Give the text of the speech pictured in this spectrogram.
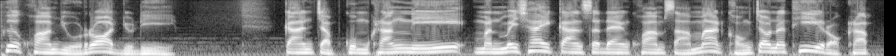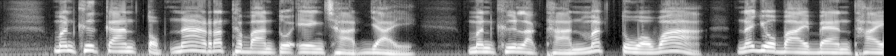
เพื่อความอยู่รอดอยู่ดี การจับกลุ่มครั้งนี้มันไม่ใช่การแสดงความสามารถของเจ้าหน้าที่หรอกครับ มันคือการตบหน้ารัฐบาลตัวเองฉาดใหญ่ มันคือหลักฐานมัดตัวว่า นโยบายแบนไทย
